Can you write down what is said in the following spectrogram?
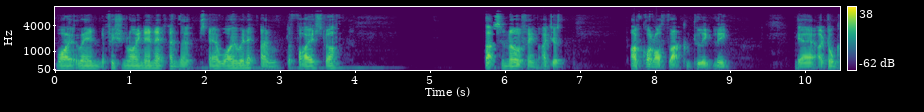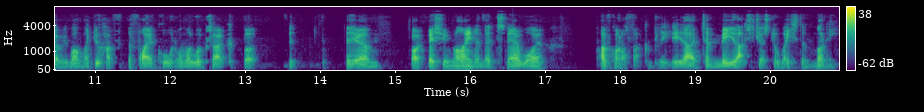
wire in, the fishing line in it, and the snare wire in it, and the fire stuff. That's another thing. I just I've gone off that completely. Yeah, I don't get me wrong. I do have the fire cord on my rucksack, but the, the um fishing line and the snare wire, I've gone off that completely. That to me, that's just a waste of money,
